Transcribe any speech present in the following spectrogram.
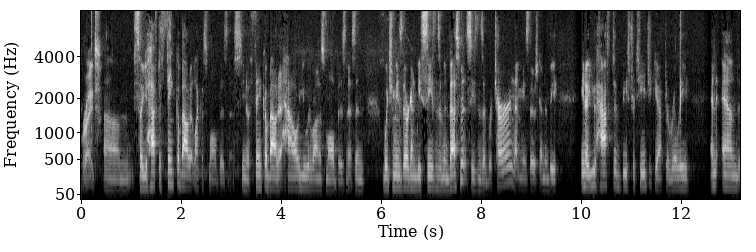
Right. Um, so you have to think about it like a small business. You know, think about it how you would run a small business, and which means there are going to be seasons of investment, seasons of return. That means there's going to be, you know, you have to be strategic. You have to really, and and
